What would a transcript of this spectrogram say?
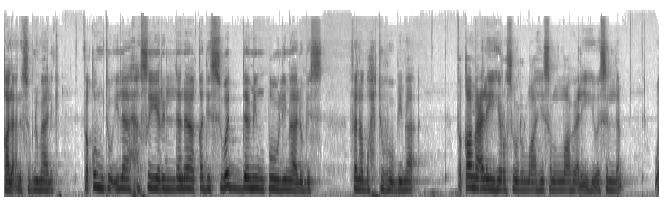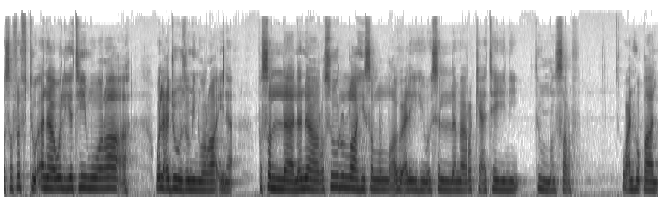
قال أنس بن مالك فقمت إلى حصير لنا قد اسود من طول ما لبس فنضحته بماء فقام عليه رسول الله صلى الله عليه وسلم وصففت أنا واليتيم وراءه والعجوز من ورائنا فصلى لنا رسول الله صلى الله عليه وسلم ركعتين ثم انصرف. وعنه قال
